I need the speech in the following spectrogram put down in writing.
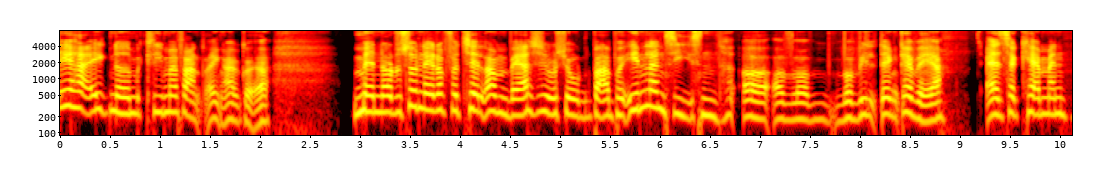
det har ikke noget med klimaforandringer at gøre. Men når du så netop fortæller om vejrsituationen bare på indlandsisen, og, og hvor, hvor vild den kan være, altså kan man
